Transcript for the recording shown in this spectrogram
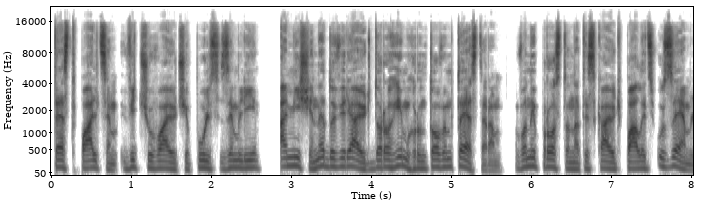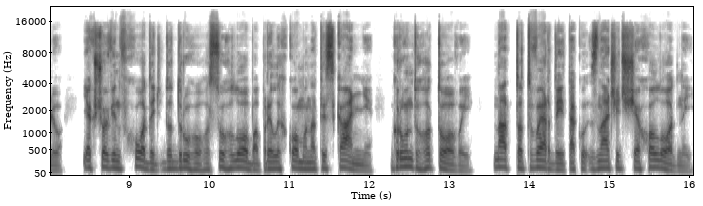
тест пальцем, відчуваючи пульс землі. Аміші не довіряють дорогим ґрунтовим тестерам. Вони просто натискають палець у землю. Якщо він входить до другого суглоба при легкому натисканні, ґрунт готовий. Надто твердий, так значить ще холодний,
